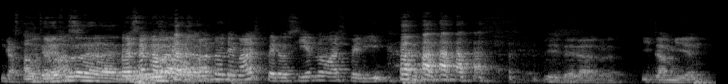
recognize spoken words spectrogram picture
gastándote más. Vas a acabar gastándote más, pero siendo más feliz. Literal, bro. Y también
